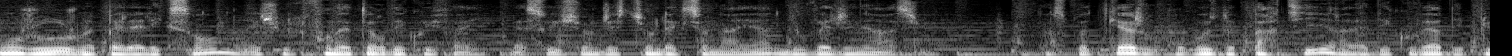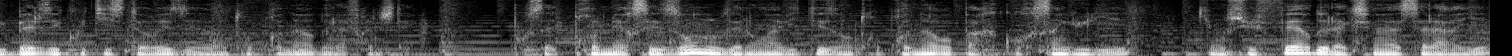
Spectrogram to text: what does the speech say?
Bonjour, je m'appelle Alexandre et je suis le fondateur d'Equify, la solution de gestion de l'actionnariat nouvelle génération. Dans ce podcast, je vous propose de partir à la découverte des plus belles écoutes historiques des entrepreneurs de la French Tech. Pour cette première saison, nous allons inviter des entrepreneurs au parcours singulier qui ont su faire de l'actionnariat salarié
